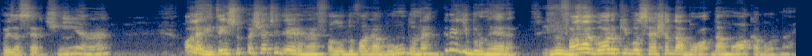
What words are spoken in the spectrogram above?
coisa certinha, né? Olha aí, tem superchat dele, né? Falou do vagabundo, né? Grande Brunera. Hum. Fala agora o que você acha da, da Moca, Bornai.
